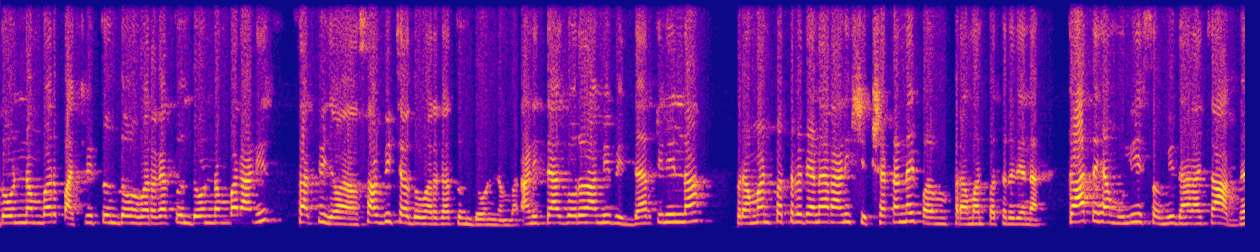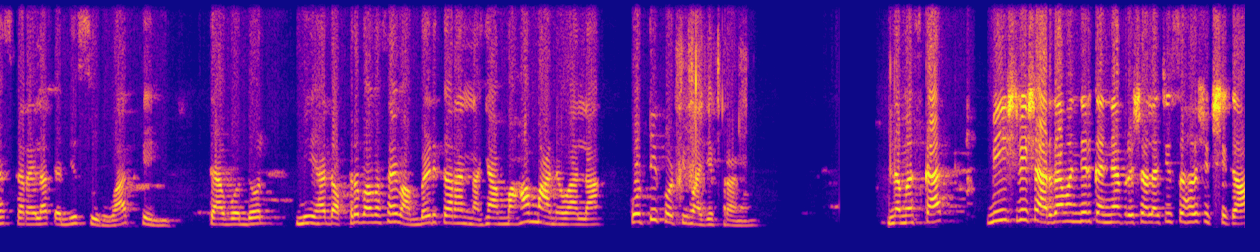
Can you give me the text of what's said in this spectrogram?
दोन नंबर पाचवीतून दोन वर्गातून दोन नंबर आणि सातवी सहावीच्या दो वर्गातून दोन नंबर. आणि त्याचबरोबर आम्ही विद्यार्थिनींना प्रमाणपत्र देणार आणि शिक्षकांनाही प्रमाणपत्र देणार. का तर ह्या मुली संविधानाचा अभ्यास करायला त्यांनी सुरुवात केली. त्याबद्दल मी ह्या डॉक्टर बाबासाहेब आंबेडकरांना ह्या महामानवाला कोटी कोटी माझे प्रणाम. नमस्कार. मी श्री शारदा मंदिर कन्या प्रशालाची सहशिक्षिका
